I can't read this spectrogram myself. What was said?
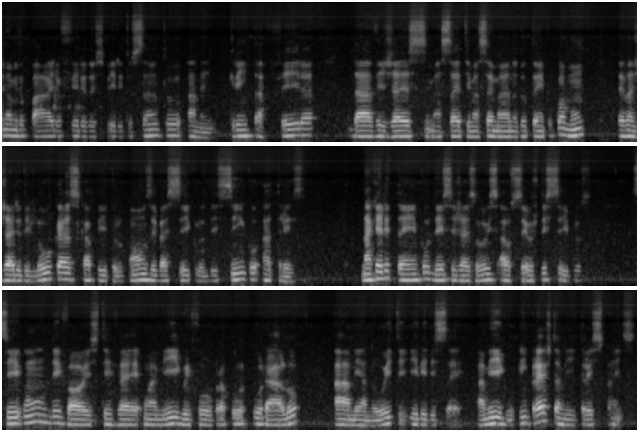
Em nome do Pai, do Filho e do Espírito Santo. Amém. Quinta-feira da 27 semana do Tempo Comum. Evangelho de Lucas, capítulo 11, versículo de 5 a 13. Naquele tempo, disse Jesus aos seus discípulos: Se um de vós tiver um amigo e for procurá-lo à meia-noite e lhe disser: Amigo, empresta-me três pães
